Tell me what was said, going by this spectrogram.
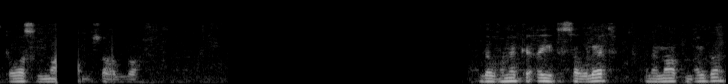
التواصل معكم إن شاء الله. لو هناك أي تساؤلات أنا معكم أيضا.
